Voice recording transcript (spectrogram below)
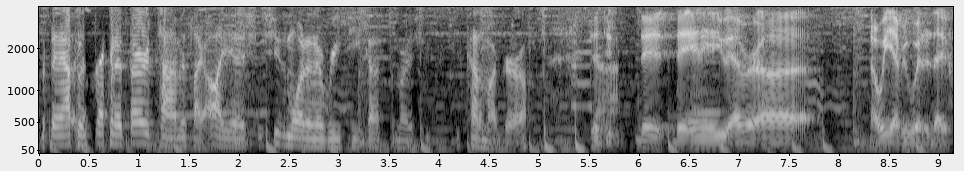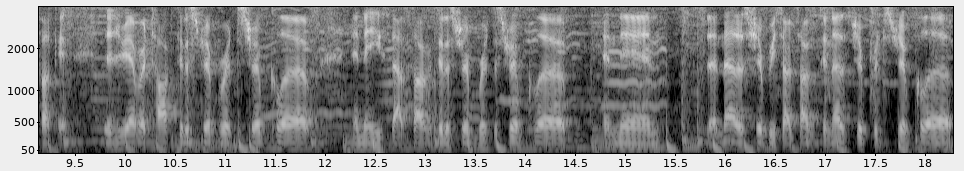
But then after the second or third time, it's like, oh yeah, she, she's more than a repeat customer. She's she's kind of my girl. Did you did did any of you ever? uh Are we everywhere today? Fuck it. Did you ever talk to the stripper at the strip club, and then you stopped talking to the stripper at the strip club, and then another stripper you start talking to another stripper at the strip club,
